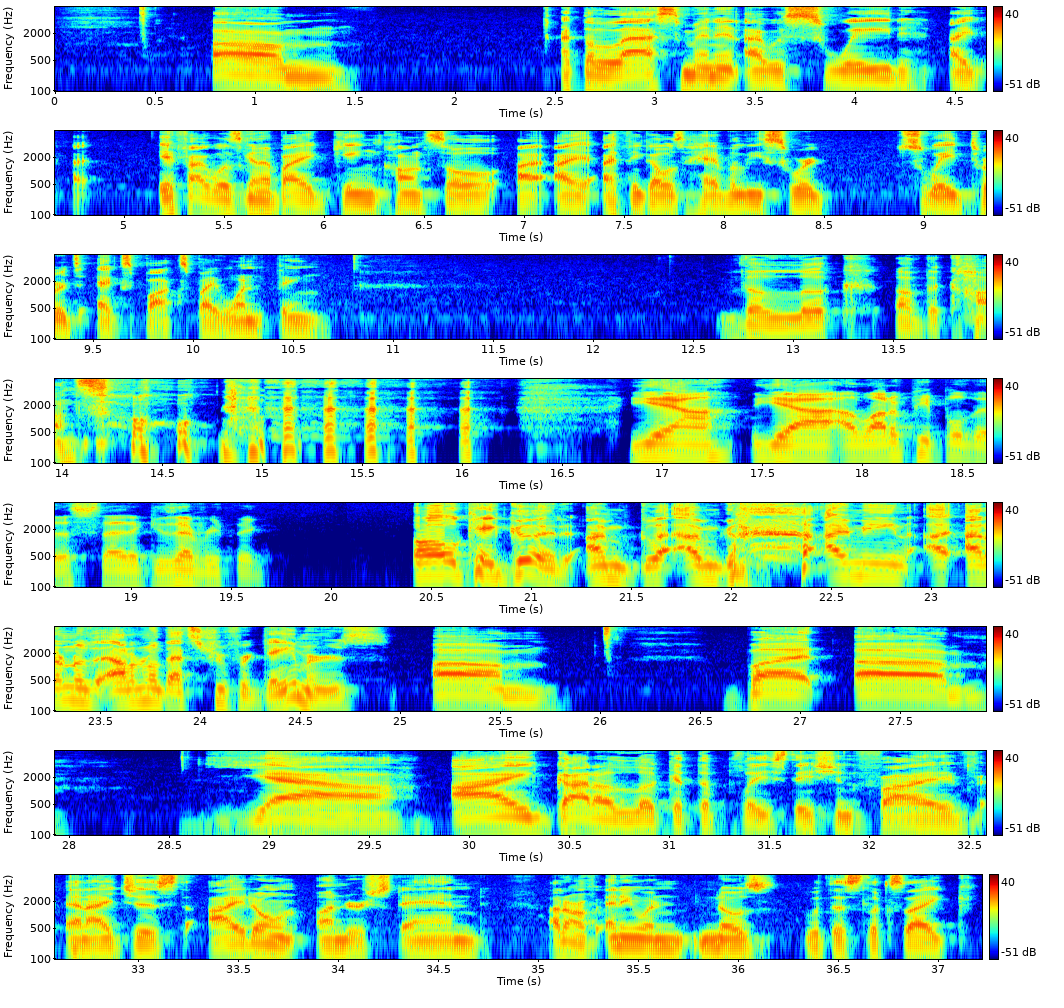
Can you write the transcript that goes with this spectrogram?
Um, at the last minute, I was swayed. I, I if I was gonna buy a game console, I, I, I think I was heavily swayed swayed towards Xbox by one thing: the look of the console. yeah, yeah. A lot of people, the aesthetic is everything. Oh, okay, good. I'm glad. I'm. I mean, I, I don't know. I don't know if that's true for gamers. Um, but um, yeah, I gotta look at the PlayStation 5 and I just I don't understand. I don't know if anyone knows what this looks like.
